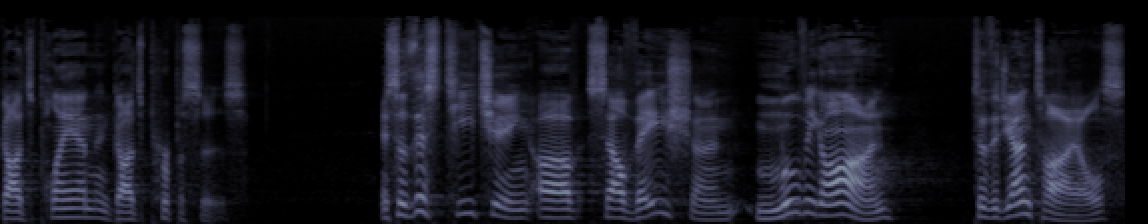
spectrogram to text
God's plan, and God's purposes. And so, this teaching of salvation, moving on to the Gentiles,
